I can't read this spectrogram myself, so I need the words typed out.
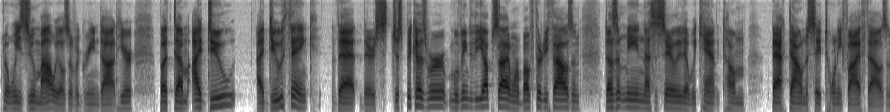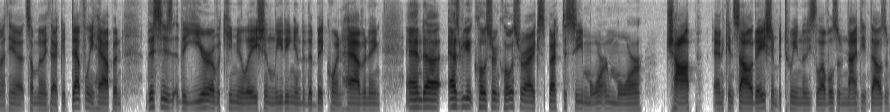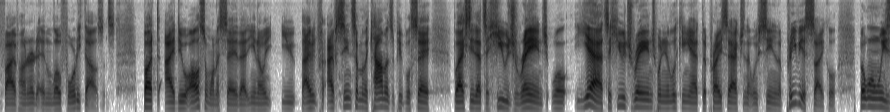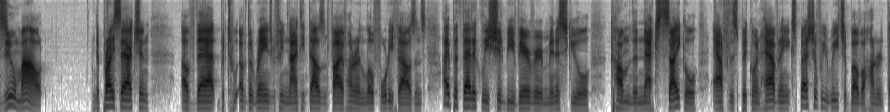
When we zoom out, we also have a green dot here. But um, I do, I do think that there's just because we're moving to the upside and we're above 30,000 doesn't mean necessarily that we can't come back down to say 25,000. I think that something like that could definitely happen. This is the year of accumulation leading into the Bitcoin halving, and uh, as we get closer and closer, I expect to see more and more chop and consolidation between these levels of 19,500 and low 40,000s. But I do also want to say that, you know, you I've, I've seen some of the comments of people say, well, actually, that's a huge range. Well, yeah, it's a huge range when you're looking at the price action that we've seen in the previous cycle. But when we zoom out, the price action of that of the range between 19,500 and low 40,000s hypothetically should be very very minuscule come the next cycle after this Bitcoin halving, especially if we reach above $100,000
